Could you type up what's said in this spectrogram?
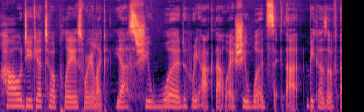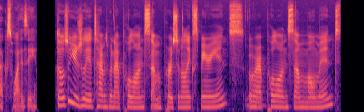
How do you get to a place where you're like, yes, she would react that way? She would say that because of XYZ. Those are usually the times when I pull on some personal experience or I pull on some moment,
